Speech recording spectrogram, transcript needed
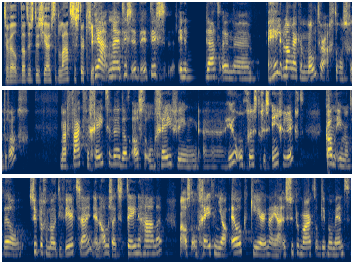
Terwijl dat is dus juist het laatste stukje. Ja, nou, het, is, het, het is inderdaad een hele belangrijke motor achter ons gedrag. Maar vaak vergeten we dat als de omgeving uh, heel ongunstig is ingericht, kan iemand wel super gemotiveerd zijn en alles uit zijn tenen halen. Maar als de omgeving jou elke keer, nou ja, een supermarkt op dit moment,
